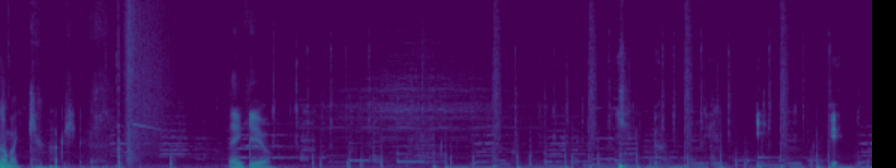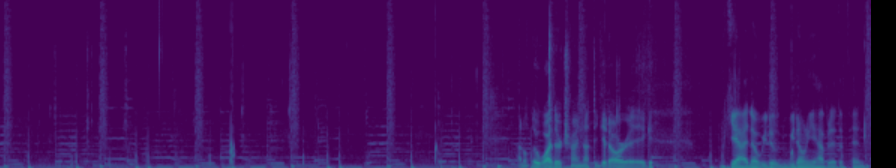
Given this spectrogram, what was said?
Oh my gosh. Thank you. I don't know why they're trying not to get our egg. Yeah, no. We don't. We don't even have a defense.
